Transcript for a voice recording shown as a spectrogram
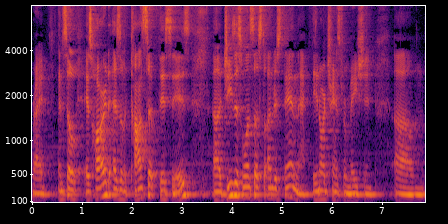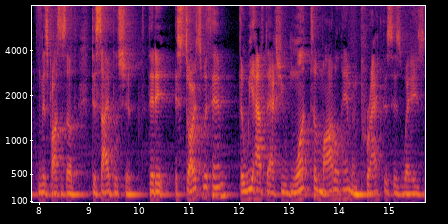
right? And so, as hard as a concept this is, uh, Jesus wants us to understand that in our transformation, um, in this process of discipleship, that it, it starts with Him, that we have to actually want to model Him and practice His ways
